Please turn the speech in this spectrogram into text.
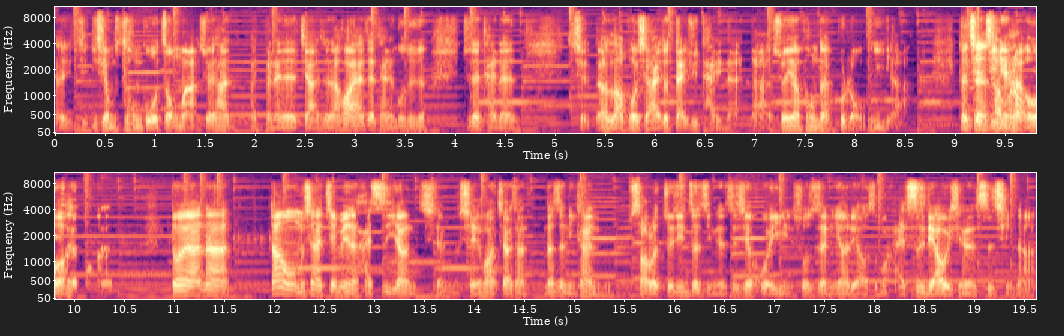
呃以前我们是同国中嘛，所以他他本来在家是，然后后来他在台南工作就就在台南，呃老婆小孩都带去台南啦，所以要碰到也不容易啊。但前几年还偶尔还碰到，对啊，那当然我们现在见面了，还是一样闲闲话家常。但是你看少了最近这几年这些回忆，说实在，你要聊什么，还是聊以前的事情啊。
